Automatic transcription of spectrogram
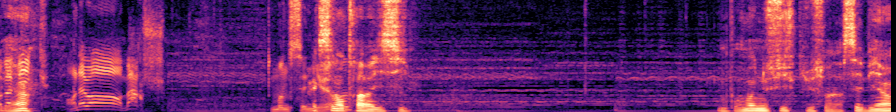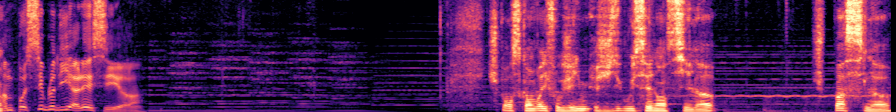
Bien. pic, en avant, marche. Monseigneur. Excellent travail ici. Bon, pour moi ils nous suivent plus, voilà, c'est bien. Impossible d'y aller, sire. Je pense qu'en vrai il faut que j'ai j'aiguille ces lanciers là. Je passe là.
